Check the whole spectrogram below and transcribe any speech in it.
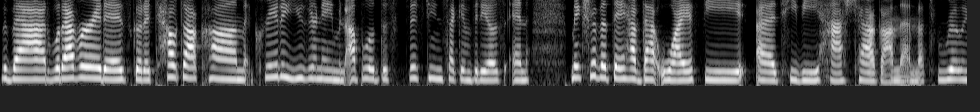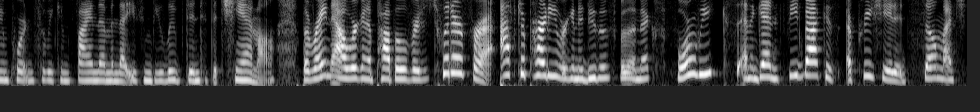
the bad, whatever it is, go to tout.com, create a username, and upload this 15 second videos, and make sure that they have that YFE uh, TV hashtag on them. That's really important so we can find them and that you can be looped into the channel. But right now, we're going to pop over to Twitter for our after party. We're going to do this for the next four weeks. And again, feedback is appreciated so much.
